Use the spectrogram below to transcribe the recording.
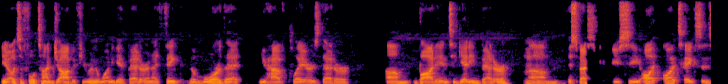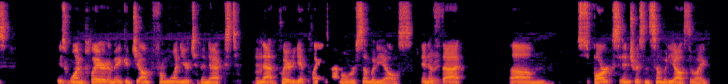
you know, it's a full time job if you really want to get better. And I think the more that you have players that are um, bought into getting better, mm-hmm. um, especially if you see all it, all it takes is is one player to make a jump from one year to the next, and mm-hmm. that player to get playing time over somebody else. And right. if that um, sparks interest in somebody else, they're like,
